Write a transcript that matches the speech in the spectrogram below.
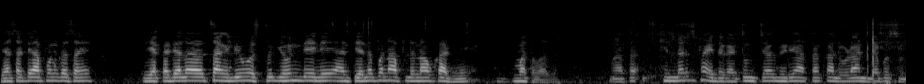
त्यासाठी आपण कसं आहे एखाद्याला चांगली वस्तू घेऊन देणे आणि त्यानं पण आपलं नाव काढणे महत्वाचं. मग आता खिल्लारच फायदा काय? तुमच्या घरी आता कालवड आणल्यापासून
